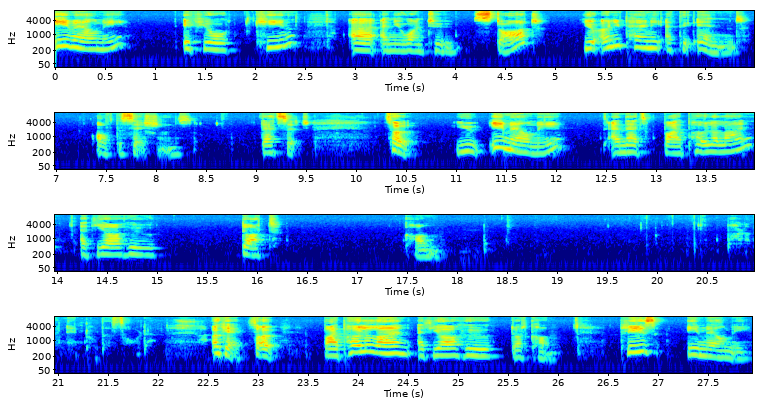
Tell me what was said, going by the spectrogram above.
Email me if you're keen uh, and you want to start. You only pay me at the end of the sessions. That's it. So you email me, and that's bipolarline at yahoo.com. Part of the mental disorder. Okay, so bipolarline at yahoo.com. Please email me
